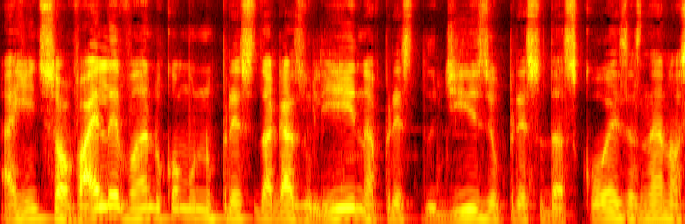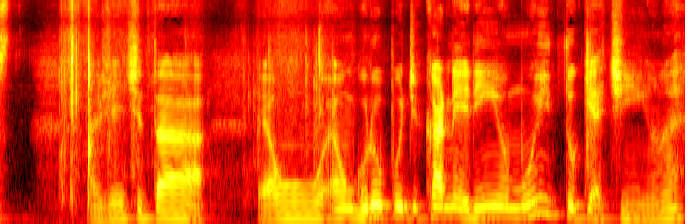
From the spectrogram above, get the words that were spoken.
a gente só vai levando como no preço da gasolina, preço do diesel, preço das coisas, né? Nós, a gente tá é um, é um grupo de carneirinho muito quietinho, né?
